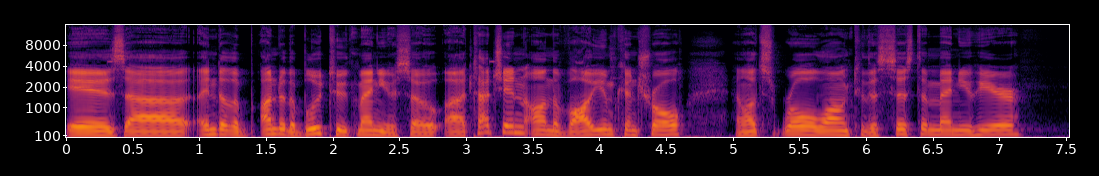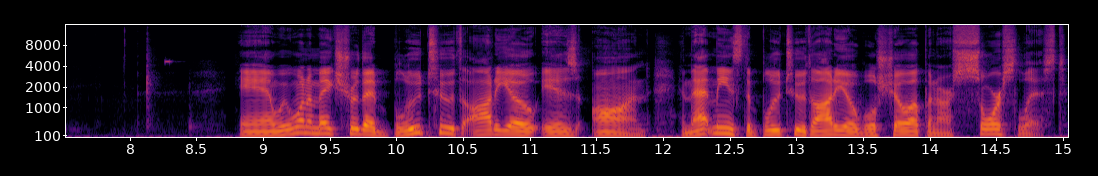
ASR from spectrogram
is uh, into the under the Bluetooth menu. So uh, touch in on the volume control and let's roll along to the system menu here. And we want to make sure that Bluetooth audio is on. And that means the Bluetooth audio will show up in our source list.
